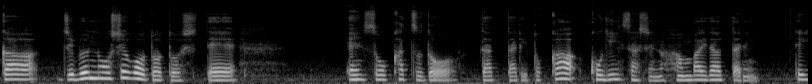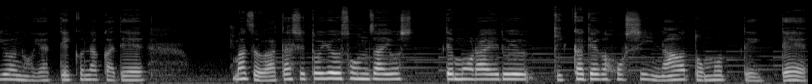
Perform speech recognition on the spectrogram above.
が自分のお仕事として演奏活動だったりとか小銀刺しの販売だったりっていうのをやっていく中でまず私という存在を知ってもらえるきっかけが欲しいなと思っていて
